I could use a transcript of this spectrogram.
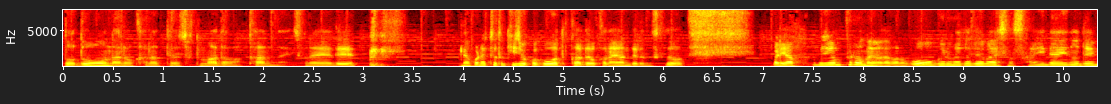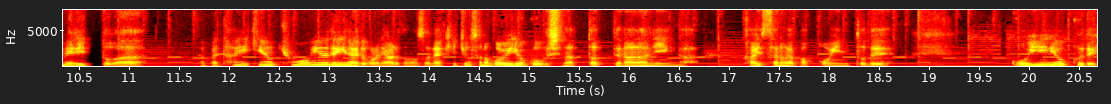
とどうなのかなっていうのはちょっとまだわかんないですね。で、これちょっと記事を書こうかどうか悩んでるんですけど、やっぱり Apple Vision Pro のようなこのゴーグル型デバイスの最大のデメリットは、やっぱり体験を共有できないところにあると思うんですよね。結局その語彙力を失ったって7人が書いてたのがやっぱポイントで、語彙力で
